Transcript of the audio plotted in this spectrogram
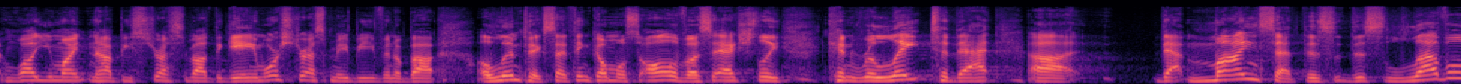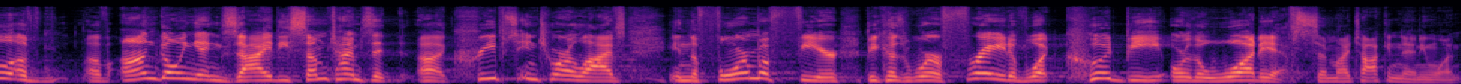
And while you might not be stressed about the game or stressed maybe even about Olympics, I think almost all of us actually can relate to that uh, that mindset, this, this level of, of ongoing anxiety, sometimes it uh, creeps into our lives in the form of fear because we're afraid of what could be or the what ifs. Am I talking to anyone?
